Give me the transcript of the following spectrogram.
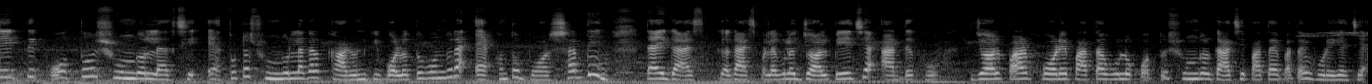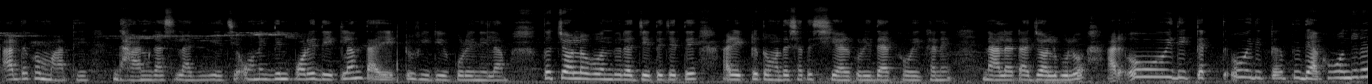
দেখতে কত সুন্দর লাগছে। এতটা সুন্দর লাগার কারণ কি বলো তো বন্ধুরা এখন তো বর্ষার দিন তাই গাছ গাছপালাগুলো জল পেয়েছে। আর দেখো জল পার পরে পাতাগুলো কত সুন্দর গাছে পাতায় পাতায় ভরে গেছে। আর দেখো মাঠে ধান গাছ লাগিয়েছে। অনেক দিন পরে দেখলাম, তাই একটু ভিডিও করে নিলাম। তো চলো বন্ধুরা, যেতে যেতে আর একটু তোমাদের সাথে শেয়ার করি। দেখো এখানে নালাটা, জলগুলো। আর ওই দিকটা, ওই দিকটাতে দেখো বন্ধুরা,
